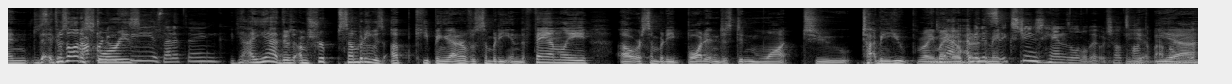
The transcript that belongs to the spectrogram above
And th- like there's a lot of stories. fee, is that a thing Yeah, yeah. There's, I'm sure somebody was upkeeping it. I don't know if it was somebody in the family uh, or somebody bought it and just didn't want to. T- I mean, you might, might know better i mean than it's me. exchanged hands a little bit which i'll talk Yeah, about yeah.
